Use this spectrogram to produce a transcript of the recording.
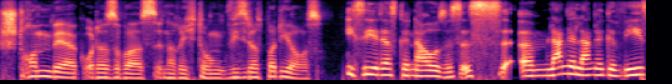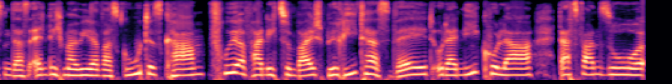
Stromberg oder sowas in der Richtung. Wie sieht das bei dir aus? Ich sehe das genauso. Es ist ähm, lange, lange gewesen, dass endlich mal wieder was Gutes kam. Früher fand ich zum Beispiel Ritas Welt oder Nikola. Das waren so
